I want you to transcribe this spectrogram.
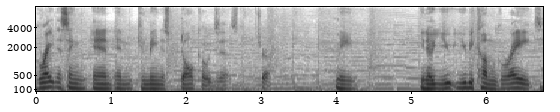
greatness and, and, and convenience don't coexist. Sure. I mean, you know, you you become great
